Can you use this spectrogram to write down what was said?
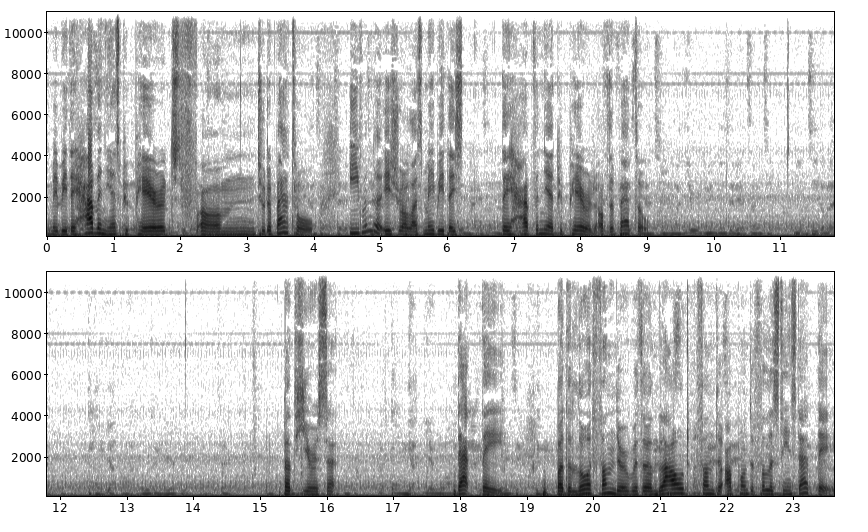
Maybe they haven't yet prepared um, to the battle. Even the Israelites, maybe they they haven't yet prepared of the battle. But here is that that day. But the Lord thundered with a loud thunder upon the Philistines that day.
